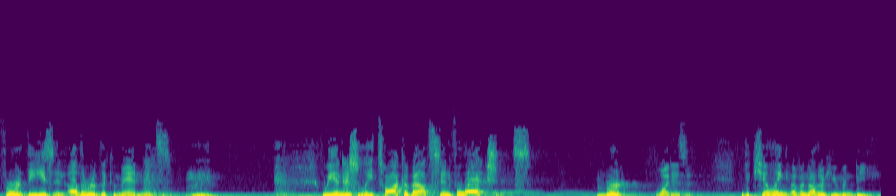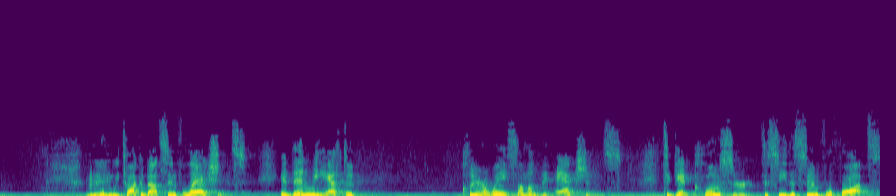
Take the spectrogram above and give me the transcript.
for these and other of the commandments, we initially talk about sinful actions. Murder, what is it? The killing of another human being. we talk about sinful actions. And then we have to clear away some of the actions to get closer to see the sinful thoughts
